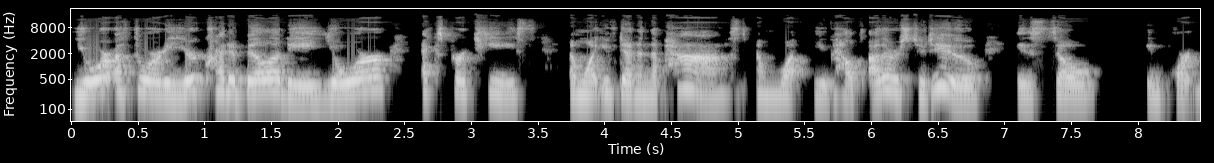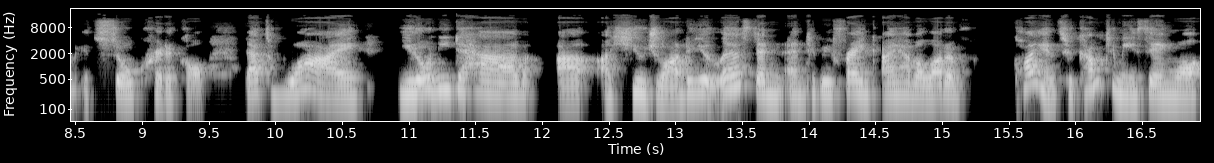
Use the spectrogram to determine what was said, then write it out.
your authority, your credibility, your expertise, and what you've done in the past and what you've helped others to do is so important. It's so critical. That's why you don't need to have a, a huge laundry list. And, and to be frank, I have a lot of clients who come to me saying, Well,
